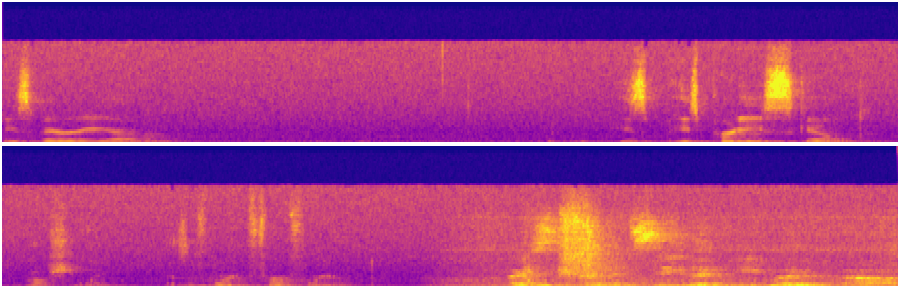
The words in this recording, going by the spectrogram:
He's very, um, he's, he's pretty skilled emotionally as a four, for a four-year-old. I, I can see that he would uh,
